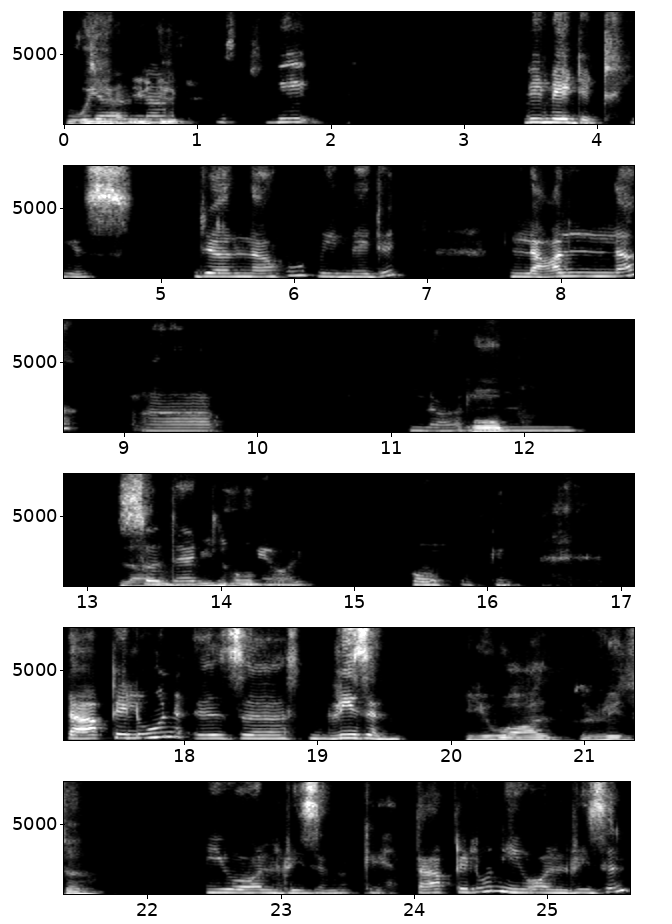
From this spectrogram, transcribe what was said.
We Jalna- made it. we we made it. Yes, Jalnahu we made it. Lalla, uh, Hope. lal- So that hope. may all hope. Okay. Taqilun is uh, reason. You all reason. You all reason, okay. Taqilun, you all reason.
